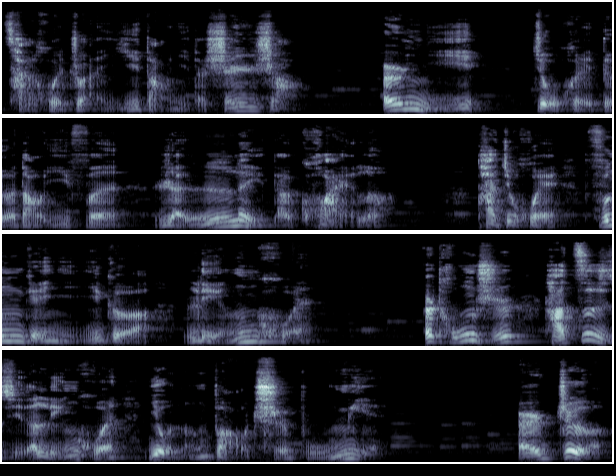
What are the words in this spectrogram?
才会转移到你的身上，而你就会得到一份人类的快乐，他就会分给你一个。灵魂，而同时他自己的灵魂又能保持不灭，而这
